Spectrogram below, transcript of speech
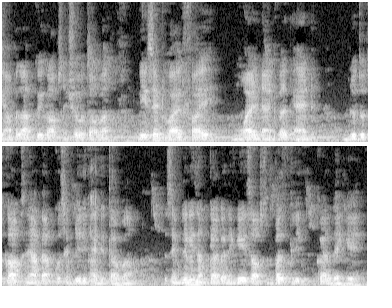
यहाँ पर आपको एक ऑप्शन शो होता होगा। Reset wifi mobile network and bluetooth का ऑप्शन यहाँ पे आपको सिंपली दिखाई देता होगा। तो सिंपली कैसे हम क्या करेंगे? इस ऑप्शन पर क्लिक कर देंगे।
